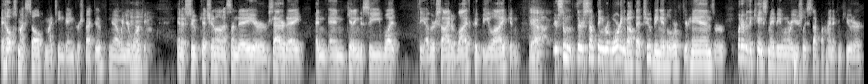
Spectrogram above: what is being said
it helps myself and my team gain perspective. You know, when you're mm-hmm. working in a soup kitchen on a Sunday or Saturday and and getting to see what the other side of life could be like. And yeah. uh, there's some there's something rewarding about that too being able to work with your hands or whatever the case may be when we're usually stuck behind a computer.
